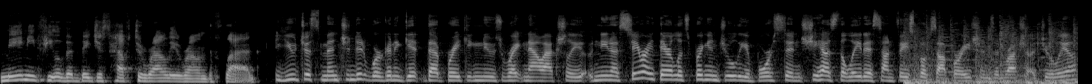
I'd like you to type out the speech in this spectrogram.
many feel that they just have to rally around the flag. You just mentioned it. We're going to get that breaking news right now, actually. Nina, stay right there. Let's bring in Julia Boorstin. She has the latest on Facebook's operations in Russia. Julia?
